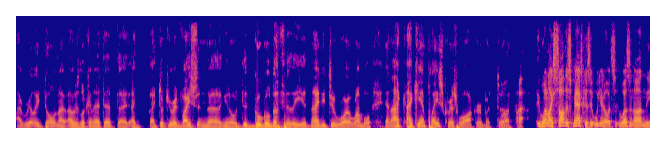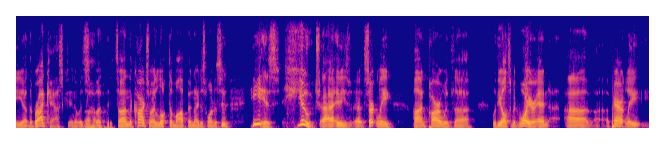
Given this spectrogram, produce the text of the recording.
I really don't. I, I was looking at that. Uh, I I took your advice and uh, you know did Google the the '92 Royal Rumble, and I I can't place Chris Walker, but uh, well, I, when I saw this match because it you know it wasn't on the uh, the broadcast and it was uh-huh. but it's on the card, so I looked him up and I just wanted to see. He is huge. Uh, he's uh, certainly on par with with the Ultimate Warrior, and apparently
